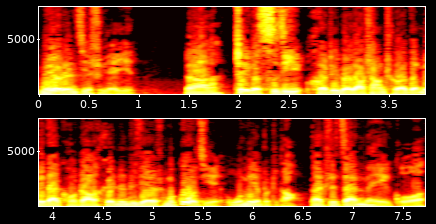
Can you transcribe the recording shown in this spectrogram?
没有人解释原因，啊，这个司机和这个要上车的没戴口罩的黑人之间有什么过节，我们也不知道。但是在美国，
